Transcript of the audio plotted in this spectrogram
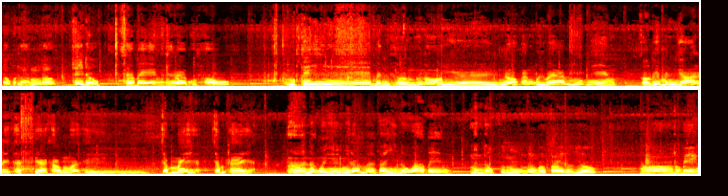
đâu có lặn đâu. Cây đục xà beng hay là bút hậu một ký ờ, bình thường của nó thì ờ, nó khoảng 13 14 ngàn. Còn nếu mình gỡ lấy thịt ra không á thì trăm mấy trăm hai à. à nó nguy hiểm như lắm mà tại vì nó quá bén. Mình đục thì mình mang bao tay đồ vô. Nó nó bén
